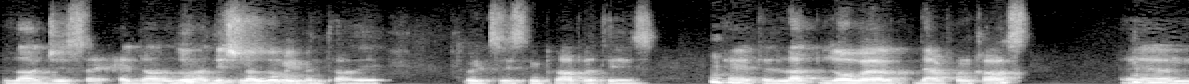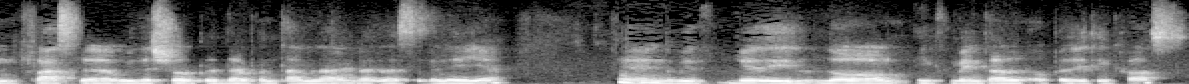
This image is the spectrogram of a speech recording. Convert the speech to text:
lodges, add additional room inventory to existing properties mm-hmm. at a lot lower development cost, mm-hmm. um, mm-hmm. faster with a shorter development timeline, less than a year, mm-hmm. and with very low incremental operating costs.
